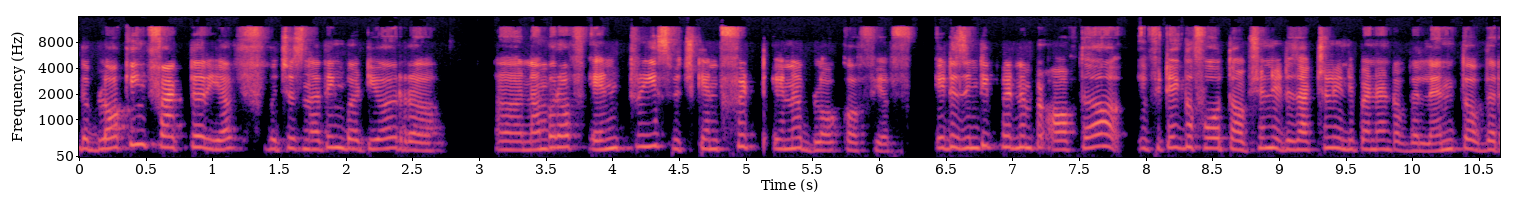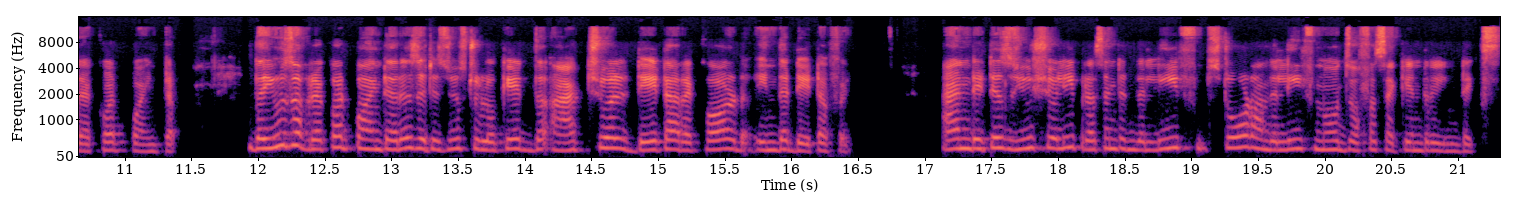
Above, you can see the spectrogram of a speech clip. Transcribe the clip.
the blocking factor F, which is nothing but your uh, uh, number of entries which can fit in a block of F it is independent of the, if you take the fourth option, it is actually independent of the length of the record pointer. The use of record pointer is it is used to locate the actual data record in the data file. And it is usually present in the leaf, stored on the leaf nodes of a secondary index.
